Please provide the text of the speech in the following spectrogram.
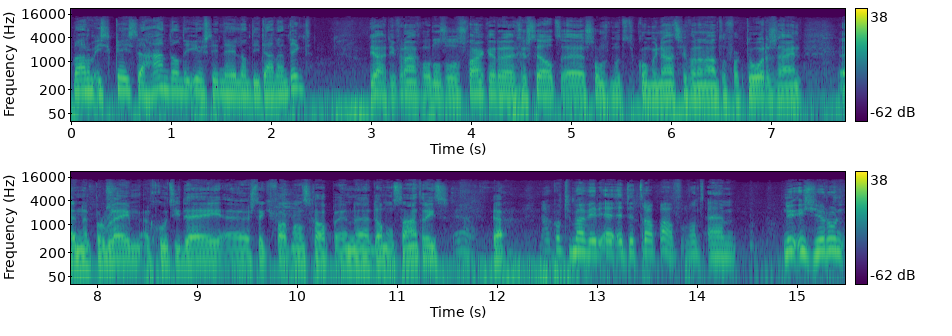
waarom is Kees de Haan dan de eerste in Nederland die daaraan denkt? Ja, die vraag wordt ons al eens vaker gesteld. Uh, soms moet het een combinatie van een aantal factoren zijn. Een probleem, een goed idee, een stukje vakmanschap en uh, dan ontstaat er iets. Ja. ja. Nou komt u maar weer eh, de trap af. Want um, nu is Jeroen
